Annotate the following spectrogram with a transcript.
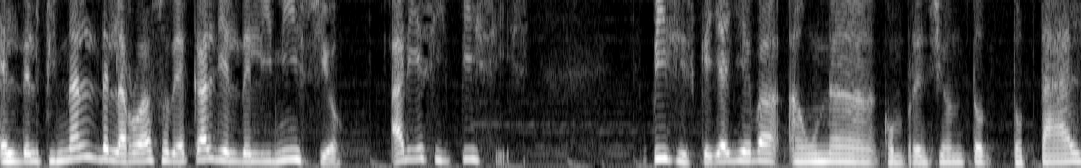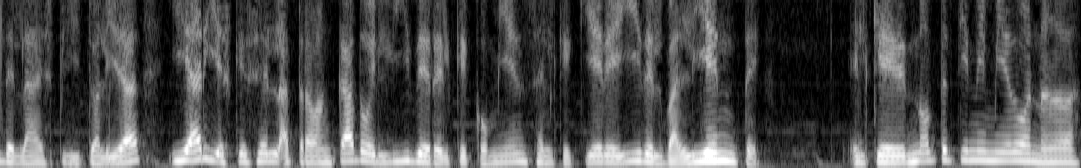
el del final de la rueda zodiacal y el del inicio, Aries y Pisces. Pisces, que ya lleva a una comprensión total de la espiritualidad, y Aries, que es el atrabancado, el líder, el que comienza, el que quiere ir, el valiente, el que no te tiene miedo a nada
